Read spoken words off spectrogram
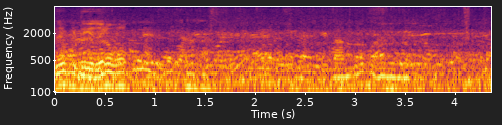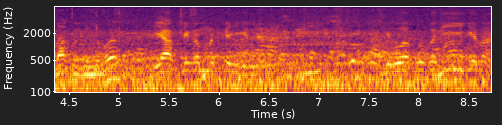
दे कुछ ये ज़रूर काम दे कुछ दाखव गेले बरं हे आपली गंमत कशी गेले वो आपको कभी गेला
